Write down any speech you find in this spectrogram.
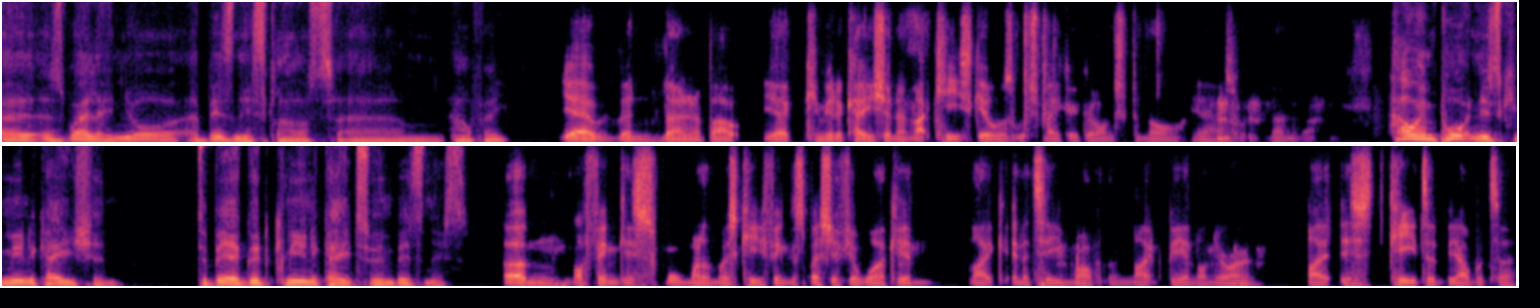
uh, as well in your uh, business class, um, Alfie? Yeah, we've been learning about yeah communication and like key skills which make a good entrepreneur. Yeah, that's what we've learned about. How important is communication to be a good communicator in business? Um, I think it's one of the most key things, especially if you're working like in a team rather than like being on your own. Like it's key to be able to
